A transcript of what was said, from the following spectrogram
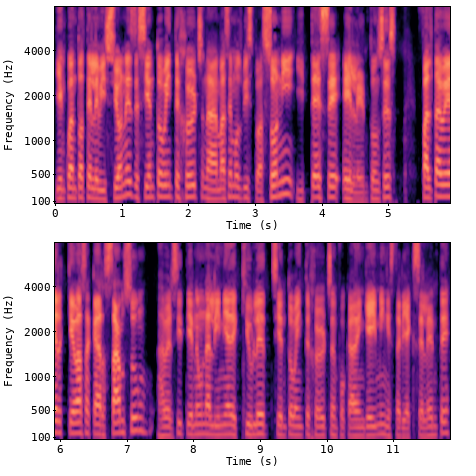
Y en cuanto a televisiones de 120 Hz, nada más hemos visto a Sony y TCL. Entonces, falta ver qué va a sacar Samsung, a ver si tiene una línea de QLED 120 Hz enfocada en gaming, estaría excelente.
